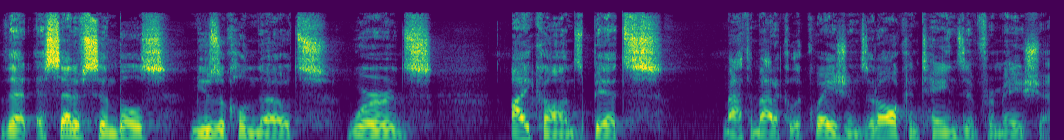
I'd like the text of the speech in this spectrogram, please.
that a set of symbols, musical notes, words, icons, bits, mathematical equations, it all contains information.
